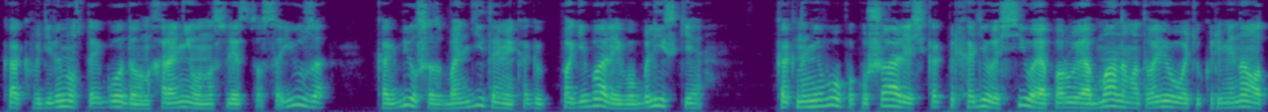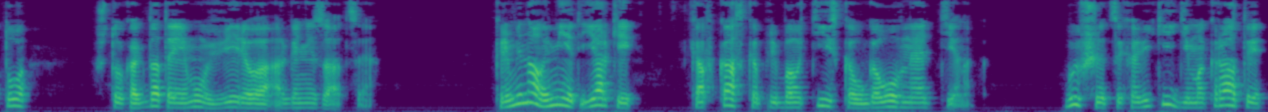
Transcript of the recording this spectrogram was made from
как в 90-е годы он хранил наследство Союза, как бился с бандитами, как погибали его близкие, как на него покушались, как приходилось силой, а порой обманом отвоевывать у криминала то, что когда-то ему верила организация. Криминал имеет яркий кавказско-прибалтийско-уголовный оттенок. Бывшие цеховики, демократы,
